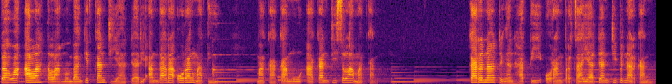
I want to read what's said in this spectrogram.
bahwa Allah telah membangkitkan dia dari antara orang mati, maka kamu akan diselamatkan. Karena dengan hati orang percaya dan dibenarkan,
